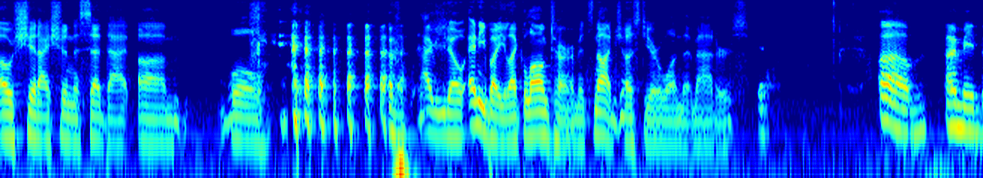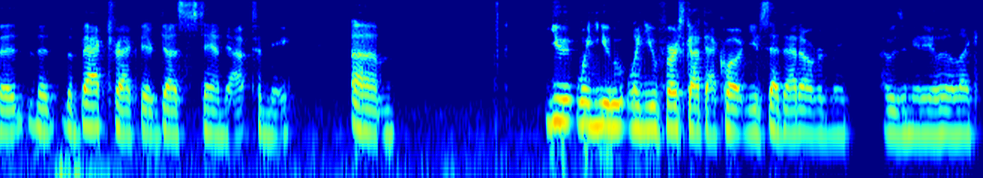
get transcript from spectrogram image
Oh shit! I shouldn't have said that. Um, well, I mean, you know, anybody like long term. It's not just year one that matters. Yeah. Um, I mean the, the the backtrack there does stand out to me. Um, you when you when you first got that quote and you said that over to me, I was immediately like,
